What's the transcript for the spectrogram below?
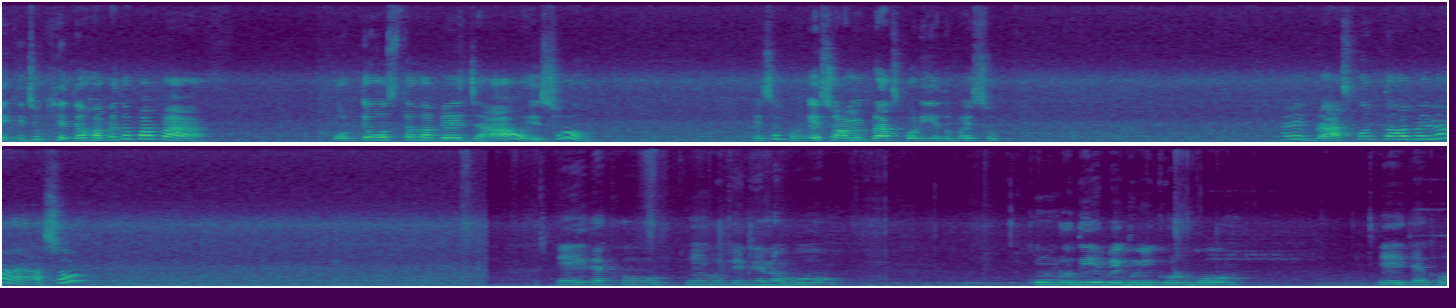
এ কিছু খেতে হবে তো পাপা? পড়তে বসতে হবে। যাও, এসো। এসো এসো, আমি ব্রাশ করিয়ে দেবো, এসো। আরে ব্রাশ করতে হবে না, আসো। এই দেখো, কুমড়ো কেটে নেব। কুমড়ো দিয়ে বেগুনি করব। এই দেখো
